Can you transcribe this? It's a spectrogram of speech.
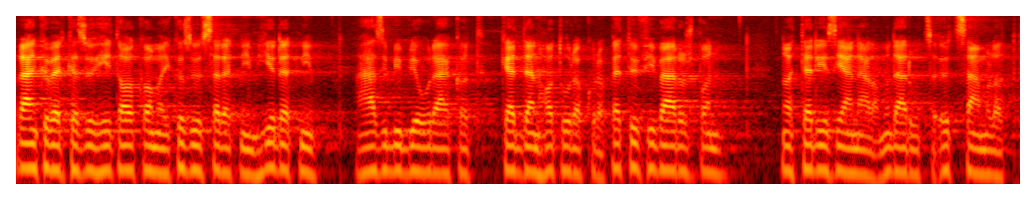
Ránk következő hét alkalmai közül szeretném hirdetni a házi bibliórákat kedden 6 órakor a Petőfi városban, Nagy Teréziánál a Madár utca 5 szám alatt,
